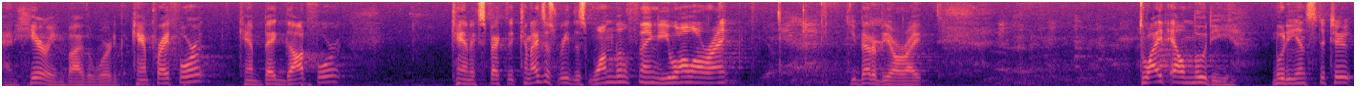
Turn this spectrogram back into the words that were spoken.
and hearing by the word of God. Can't pray for it, can't beg God for it, can't expect it. Can I just read this one little thing? Are you all all right? You better be all right. Dwight L. Moody, Moody Institute.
